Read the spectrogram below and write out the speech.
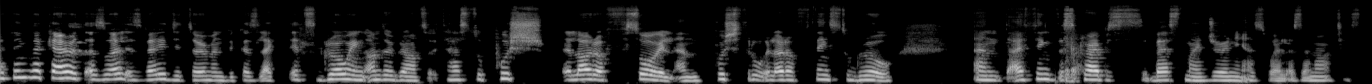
i think the carrot as well is very determined because like it's growing underground so it has to push a lot of soil and push through a lot of things to grow and i think describes best my journey as well as an artist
